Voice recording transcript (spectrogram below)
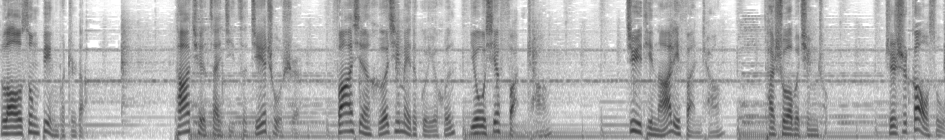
老宋并不知道。他却在几次接触时，发现何七妹的鬼魂有些反常，具体哪里反常，他说不清楚，只是告诉我，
